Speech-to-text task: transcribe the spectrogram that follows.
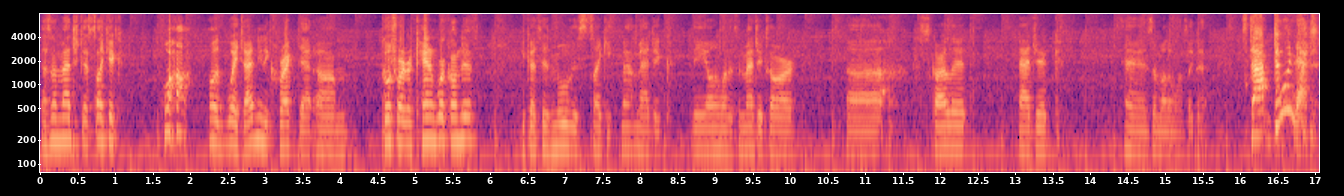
That's not magic, that's psychic. Waha! Oh, wait, I need to correct that. Um, Ghost Rider can work on this because his move is psychic, not magic. The only ones that's the magics are uh, Scarlet, Magic, and some other ones like that. Stop doing that!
